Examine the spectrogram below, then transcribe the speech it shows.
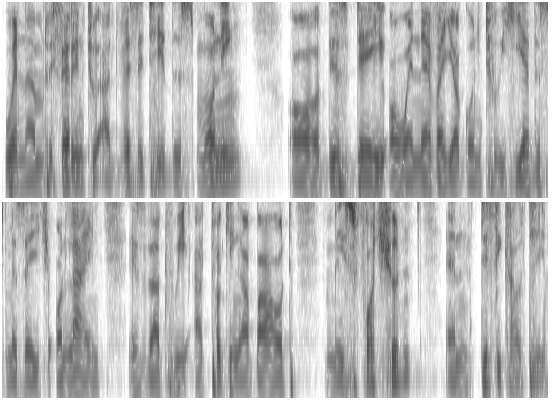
when I'm referring to adversity this morning, or this day or whenever you're going to hear this message online is that we are talking about misfortune and difficulty.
